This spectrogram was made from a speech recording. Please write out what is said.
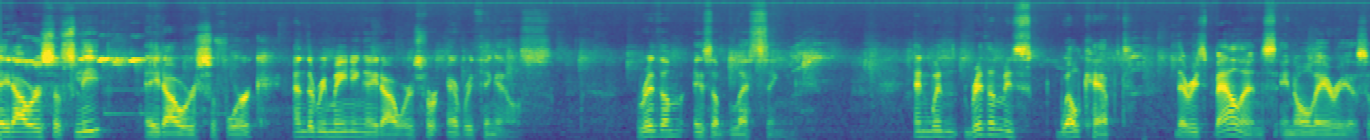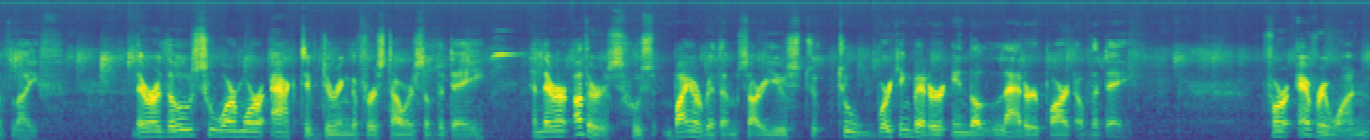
Eight hours of sleep, eight hours of work, and the remaining eight hours for everything else. Rhythm is a blessing. And when rhythm is well kept, there is balance in all areas of life. There are those who are more active during the first hours of the day, and there are others whose biorhythms are used to, to working better in the latter part of the day. For everyone,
